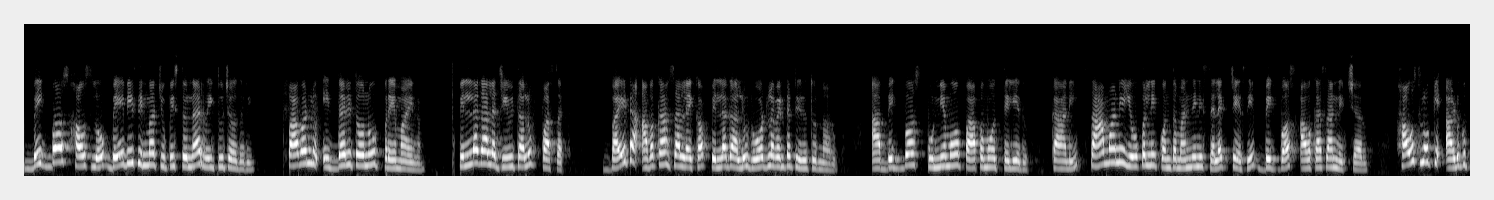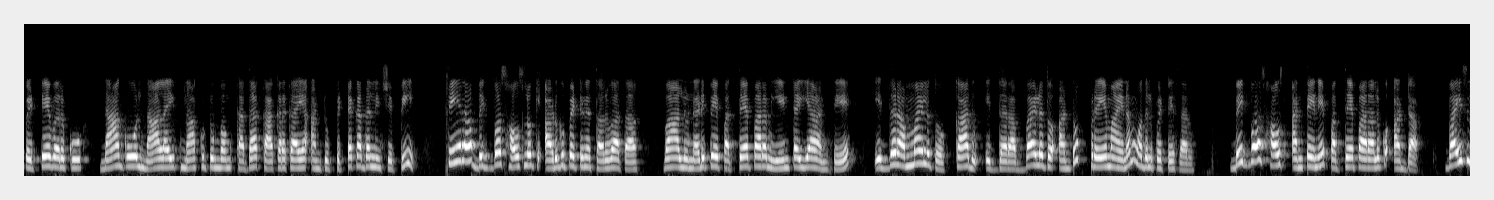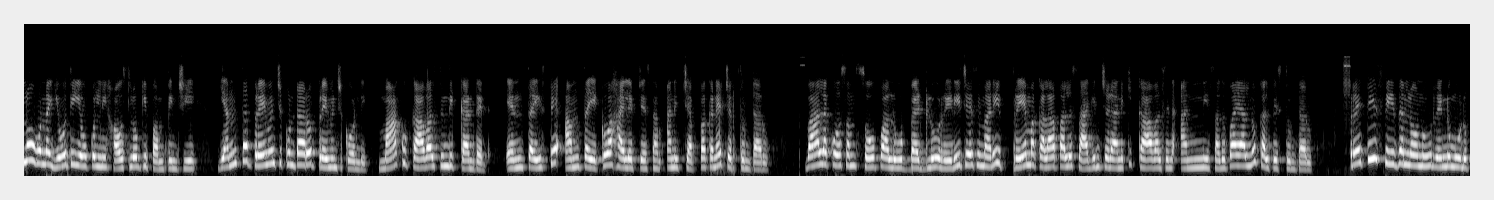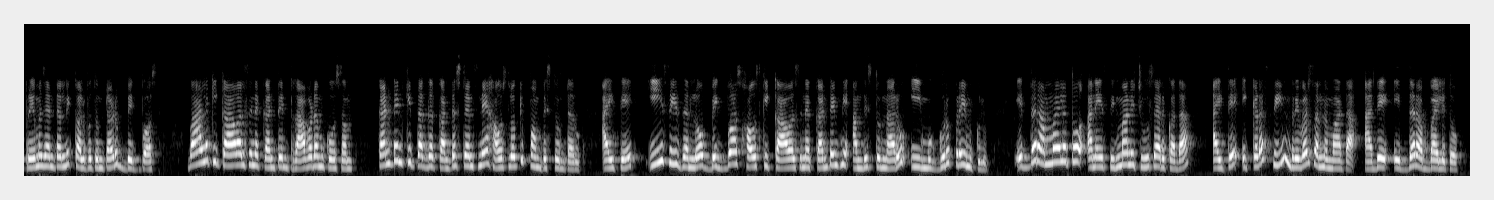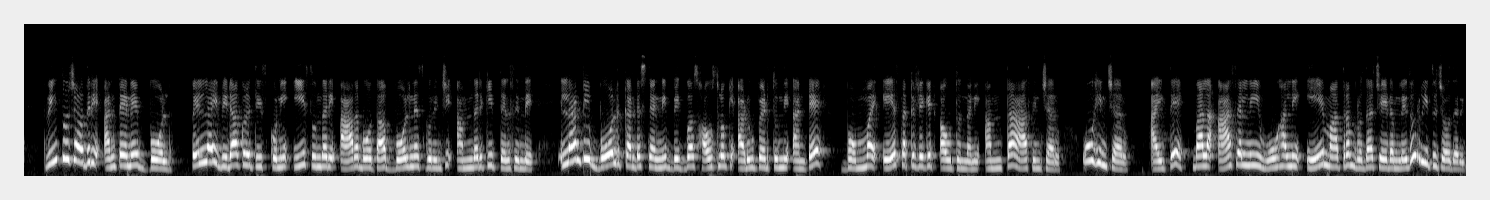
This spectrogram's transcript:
Big boss హౌస్లో baby cinema చూపిస్తున్న రీతు చౌదరి. పవన్లు ఇద్దరితోనూ ప్రేమాయణం. పిల్లగాళ్ళ జీవితాలు ఫసక్. బయట అవకాశాలు లేక పిల్లగాళ్ళు రోడ్ల వెంట తిరుగుతున్నారు. ఆ బిగ్ బాస్ పుణ్యమో పాపమో తెలియదు. కానీ సామాన్య యువకుల్ని కొంతమందిని సెలెక్ట్ చేసి బిగ్ బాస్ అవకాశాన్ని ఇచ్చారు. హౌస్లోకి అడుగు పెట్టే వరకు నా గోల్ నా లైఫ్ నా కుటుంబం కథ కాకరకాయ అంటూ పిట్ట కథల్ని చెప్పి తీరా బిగ్ బాస్ హౌస్లోకి అడుగు పెట్టిన తరువాత వాళ్ళు నడిపే పత్తేపారం ఏంటయ్యా అంటే ఇద్దరు అమ్మాయిలతో కాదు ఇద్దరు అబ్బాయిలతో అంటూ ప్రేమాయణం మొదలు పెట్టేశారు. బిగ్ బాస్ హౌస్ అంటేనే పత్తేపారాలకు అడ్డా. వయసులో ఉన్న యువతి యువకుల్ని హౌస్లోకి పంపించి ఎంత ప్రేమించుకుంటారో ప్రేమించుకోండి మాకు కావాల్సింది కంటెంట్. ఎంత ఇస్తే అంత ఎక్కువ హైలైట్ చేస్తాం అని చెప్పకనే చెప్తుంటారు. వాళ్ళ కోసం సోఫాలు బెడ్లు రెడీ చేసి మరీ ప్రేమ కలాపాలు సాగించడానికి కావాల్సిన అన్ని సదుపాయాలను కల్పిస్తుంటారు. ప్రతి సీజన్లోనూ రెండు మూడు ప్రేమ జంటల్ని కలుపుతుంటాడు బిగ్ బాస్. వాళ్ళకి కావాల్సిన కంటెంట్ రావడం కోసం కంటెంట్కి తగ్గ కంటెస్టెంట్స్ నే హౌస్లోకి పంపిస్తుంటారు. అయితే ఈ సీజన్లో బిగ్ బాస్ హౌస్కి కావాల్సిన కంటెంట్ని అందిస్తున్నారు ఈ ముగ్గురు ప్రేమికులు. ఇద్దరు అమ్మాయిలతో అనే సినిమాని చూశారు కదా అయితే ఇక్కడ సీన్ రివర్స్ అన్నమాట. అదే ఇద్దరు అబ్బాయిలతో. రీతు చౌదరి అంటేనే బోల్డ్. పెళ్ళై విడాకులు తీసుకుని ఈ సుందరి ఆరబోత బోల్డ్నెస్ గురించి అందరికీ తెలిసిందే. ఇలాంటి బోల్డ్ కంటెస్టెంట్ని బిగ్ బాస్ హౌస్లోకి అడుగు పెడుతుంది అంటే బొమ్మ ఏ సర్టిఫికెట్ అవుతుందని అంతా ఆశించారు ఊహించారు. అయితే వాళ్ళ ఆశల్ని ఊహల్ని ఏ మాత్రం వృధా చేయడం లేదు రీతు చౌదరి.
